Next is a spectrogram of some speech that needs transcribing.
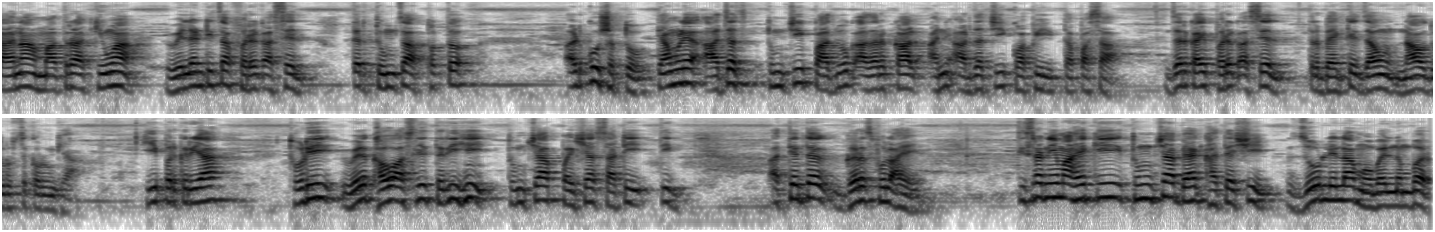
काना मात्रा किंवा वेलांटीचा फरक असेल तर तुमचा फक्त अडकू शकतो. त्यामुळे आजच तुमची पासबुक आधार कार्ड आणि अर्जाची कॉपी तपासा. जर काही फरक असेल तर बँकेत जाऊन नाव दुरुस्त करून घ्या. ही प्रक्रिया थोडी वेळ खाऊ असली तरीही तुमच्या पैशासाठी ती अत्यंत गरजफुल आहे. तिसरा नियम आहे की तुमच्या बँक खात्याशी जोडलेला मोबाईल नंबर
